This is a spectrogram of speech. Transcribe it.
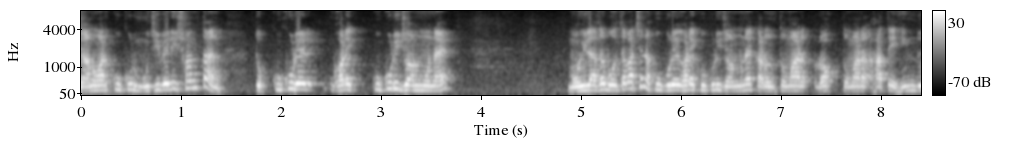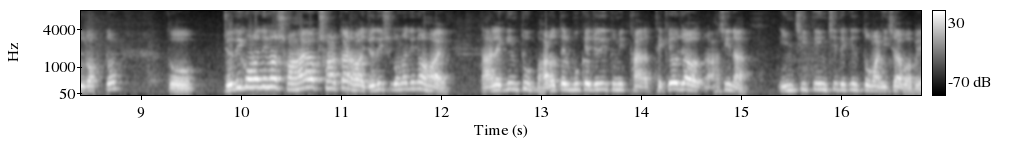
জানোয়ার কুকুর মুজিবেরই সন্তান, তো কুকুরের ঘরে কুকুরই জন্ম নেয়। মহিলা তো বলতে পারছে না, কুকুরের ঘরে কুকুরই জন্ম নেয়, কারণ তোমার রক্ত, তোমার হাতে হিন্দু রক্ত। তো যদি কোনোদিনও সহায়ক সরকার হয়, যদি কোনোদিনও হয়, তাহলে কিন্তু ভারতের বুকে যদি তুমি থেকেও যাও হাসিনা, ইঞ্চিতে ইঞ্চিতে কিন্তু তোমার হিসাব হবে।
